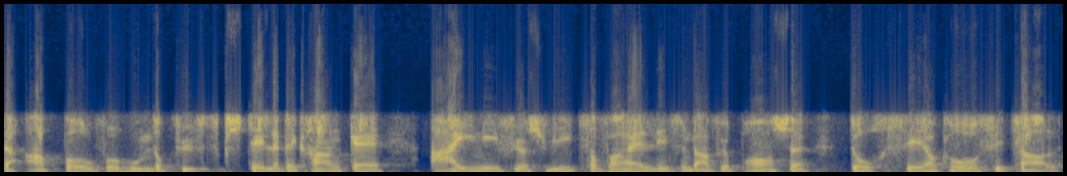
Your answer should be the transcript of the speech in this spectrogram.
den Abbau von 150 Stellen bekannt gegeben. Eine für Schweizer Verhältnisse und auch für die Branche doch sehr große Zahl.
